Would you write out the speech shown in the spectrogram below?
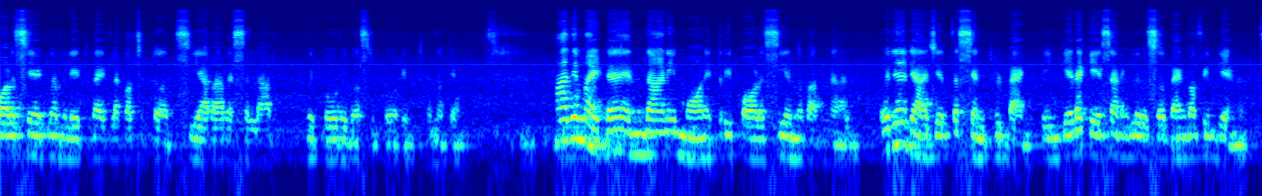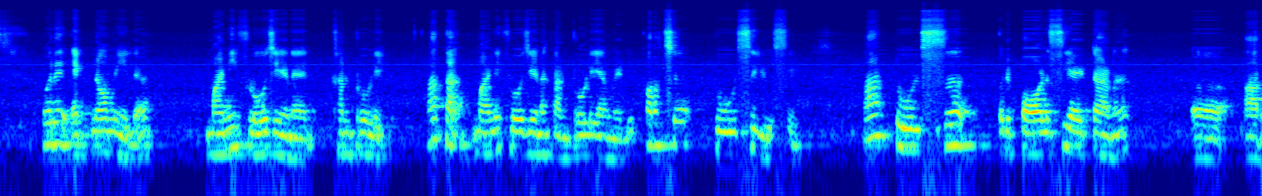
പോളിസി ആയിട്ടുള്ള റിലേറ്റഡ് ആയിട്ടുള്ള കുറച്ച് terms C R R S L R repo reverse repo എന്നൊക്കെയാണ്. ആദ്യമായിട്ട് എന്താണ് ഈ മോണിറ്ററി പോളിസി എന്ന് പറഞ്ഞാൽ ഒരു രാജ്യത്തെ സെൻട്രൽ ബാങ്ക് ഇന്ത്യയുടെ കേസ് ആണെങ്കിൽ റിസർവ് ബാങ്ക് ഓഫ് ഇന്ത്യയാണ് ഒരു എക്കണോമിയിൽ മണി ഫ്ലോ ചെയ്യണ കൺട്രോൾ ചെയ്യും. ആ മണി ഫ്ലോ ചെയ്യണ കൺട്രോൾ ചെയ്യാൻ വേണ്ടി കുറച്ച് ടൂൾസ് യൂസ് ചെയ്യും. ആ ടൂൾസ് ഒരു പോളിസി ആയിട്ടാണ് ആർ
